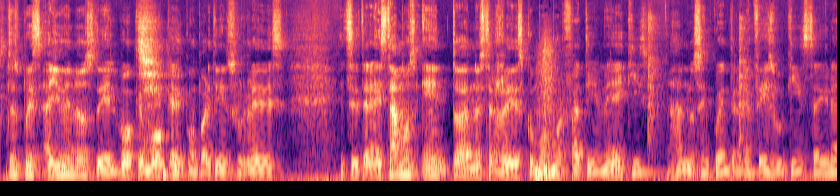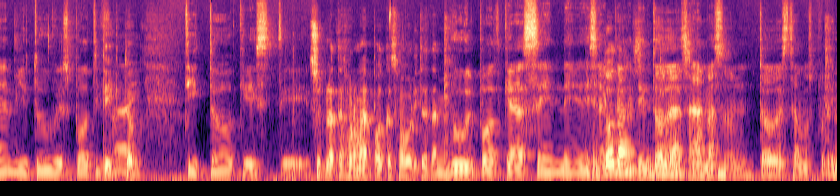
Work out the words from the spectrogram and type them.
Entonces, pues ayúdenos del boca en boca, de compartir en sus redes etcétera. Estamos en todas nuestras redes como AmorFatiMX. Ajá, nos encuentran en Facebook, Instagram, YouTube, Spotify. TikTok. TikTok, este... Su plataforma de podcast favorita también. Google Podcast, en, en, todas, en, todas, Amazon, todo estamos por ahí.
